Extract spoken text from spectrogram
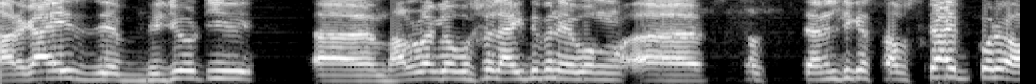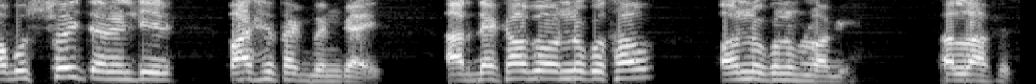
আর গাইজ ভিডিওটি ভালো লাগলে অবশ্যই লাইক দিবেন এবং চ্যানেলটিকে সাবস্ক্রাইব করে অবশ্যই চ্যানেলটির পাশে থাকবেন গাইজ আর দেখা হবে অন্য কোথাও, অন্য কোনো ব্লগে আল্লাহ হাফেজ।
